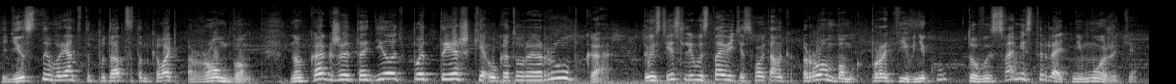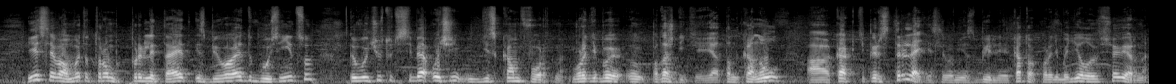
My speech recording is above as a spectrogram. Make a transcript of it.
Единственный вариант это пытаться танковать ромбом. Но как же это делать ПТшке, у которой рубка? То есть если вы ставите свой танк ромбом к противнику, то вы сами стрелять не можете. Если вам в этот ромб прилетает и сбивает гусеницу, то вы чувствуете себя очень дискомфортно. Вроде бы, ну, подождите, я танканул, а как теперь стрелять, если вы мне сбили каток? Вроде бы делаю все верно.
